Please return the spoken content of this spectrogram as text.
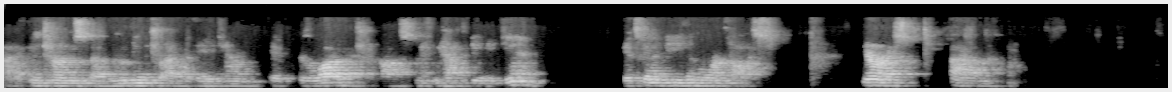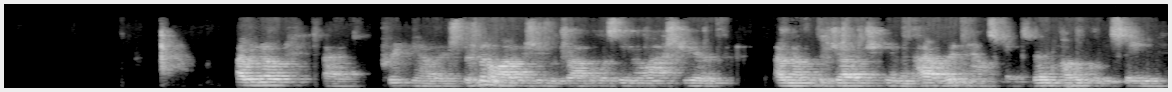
uh, in terms of moving the trial to Ada County. It, there's a lot of extra costs, and if we have to do it again, it's going to be even more cost. Your Honor, um, I would note, uh, pre, you know, there's there's been a lot of issues with trial publicity in the last year. I would note that the judge in the Kyle Rittenhouse case very publicly stated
